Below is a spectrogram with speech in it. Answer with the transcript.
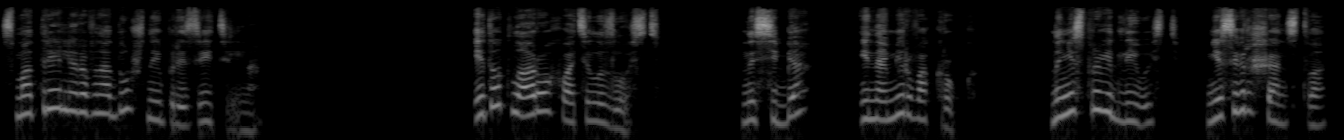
смотрели равнодушно и презрительно. И тут Лару охватила злость. На себя и на мир вокруг. На несправедливость, несовершенство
